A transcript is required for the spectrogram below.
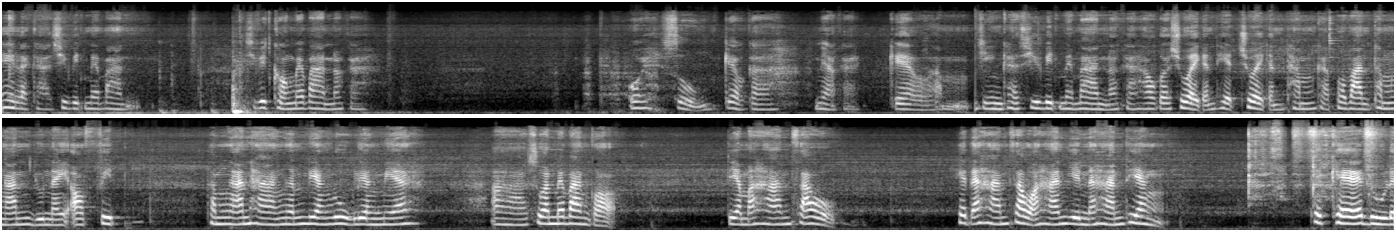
นี่แหละค่ะ ชีวิตแม่บ้าน ชีวิตของแม่บ้านเนาะค่ะ โอ้ย สูงแก้วกะเนี่ยค่ะ แก้วจริงค่ะ ชีวิตแม่บ้านเนาะค่ะเขาก็ช่วยกันเฮ็ดช่วยกันทำค่ะพอบ้านทำงานอยู่ในออฟฟิศทำงานหาเงินเลี้ยงลูกเลี้ยงเมียอ่า ส่วนแม่บ้านก็ เตรียมอาหารเช้าเฮ็ดอาหารเช้าอาหารเย็นอาหารเที่ยง เทคแคร์ดูแล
